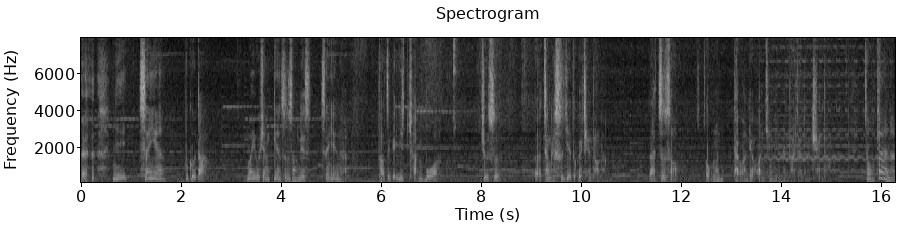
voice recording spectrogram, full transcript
你声音不够大，没有像电视上的声音呢，他这个一传播啊，就是呃整个世界都可以听到了，那至少。我们台湾的环境里面，大家都听到了，怎么办呢？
